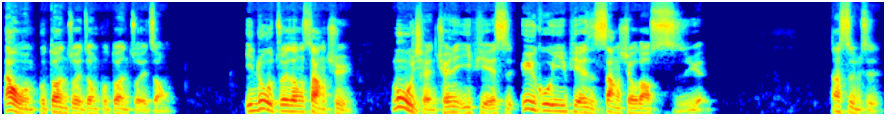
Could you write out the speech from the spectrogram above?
那我们不断追踪，不断追踪，一路追踪上去，目前全年 EPS 预估 EPS 上修到十元，那是不是？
